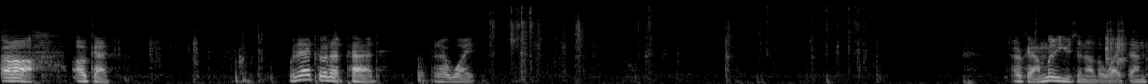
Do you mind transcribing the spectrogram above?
Oh, okay. Where did I throw that pad? Or that wipe? Okay, I'm going to use another wipe then.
